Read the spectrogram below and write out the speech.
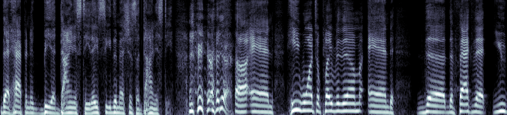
that happen to be a dynasty. They see them as just a dynasty. Yeah. Uh, and he wanted to play for them, and the the fact that you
